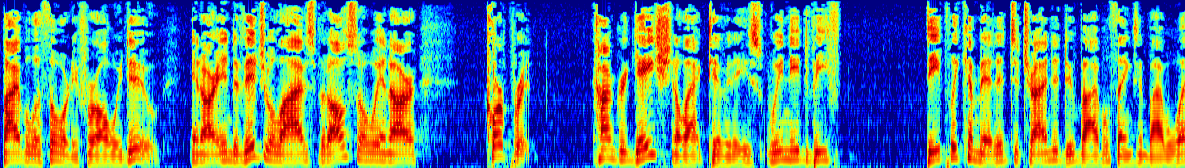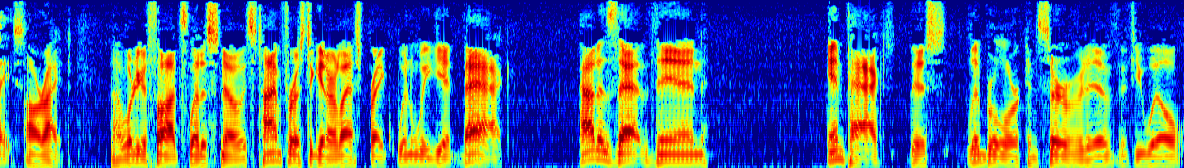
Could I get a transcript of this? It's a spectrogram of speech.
Bible authority for all we do in our individual lives, but also in our corporate congregational activities. We need to be f- deeply committed to trying to do Bible things in Bible ways. All right. Uh, what are your thoughts? Let us know. It's time for us to get our last break. When we get back, how does that then impact this liberal or conservative, if you will,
